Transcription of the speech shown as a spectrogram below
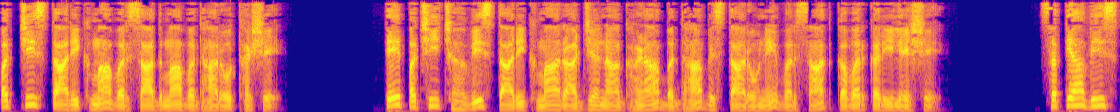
પચ્ચીસ તારીખમાં વરસાદમાં વધારો થશે. તે પછી છવ્વીસ તારીખમાં રાજ્યના ઘણા બધા વિસ્તારોને વરસાદ કવર કરી લેશે. સત્યાવીસ,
